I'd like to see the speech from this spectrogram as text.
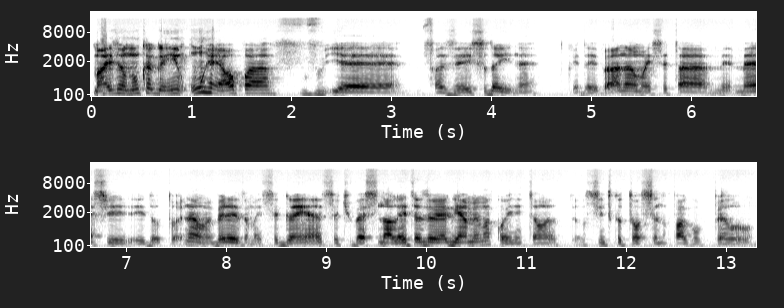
Mas eu nunca ganhei um real para é, fazer isso daí, né? Porque daí, ah, não, mas você tá mestre e doutor. Não, mas beleza, mas você ganha, se eu tivesse na letras eu ia ganhar a mesma coisa. Então eu, eu sinto que eu estou sendo pago pelo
